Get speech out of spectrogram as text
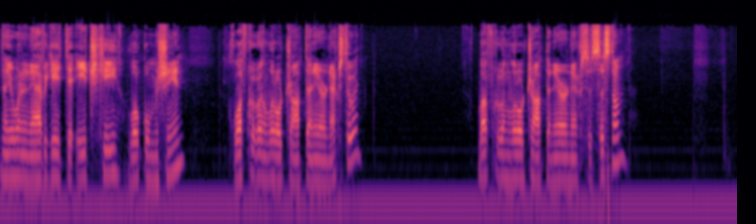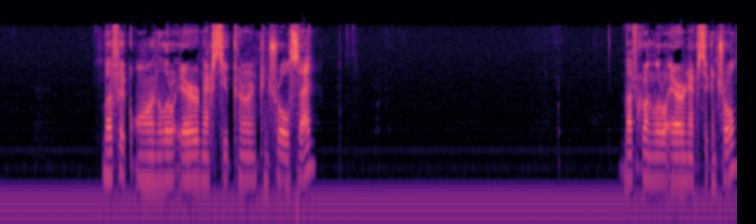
Now you want to navigate to H key, local machine. Left click on the little drop down arrow next to it. Left click on the little drop down arrow next to System. Left click on the little arrow next to Current Control Set. Left click on the little arrow next to Control.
